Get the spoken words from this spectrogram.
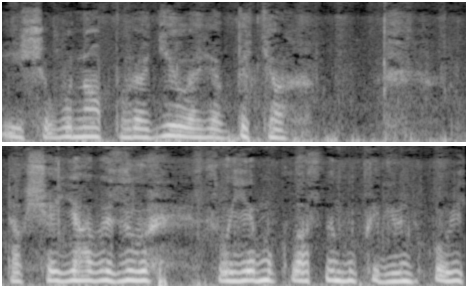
І щоб вона пораділа як дитя. Так що я везу своєму класному керівникові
